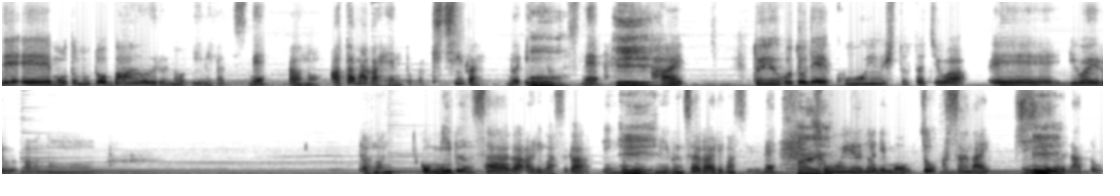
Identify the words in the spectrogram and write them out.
で、えー、もともとバウルの意味がですねあの頭が変とか気違いの意味なんですね。はい、ということでこういう人たちは、えー、いわゆるあのあのこう身分差がありますがインドの身分差がありますよね、えーはい、そういうのにも属さない自由なと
